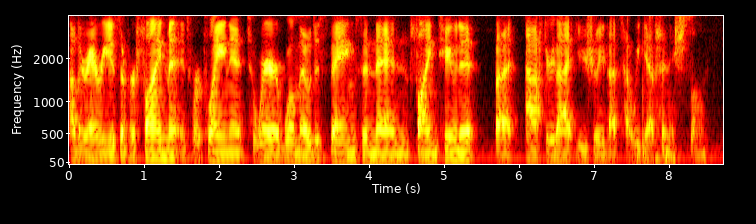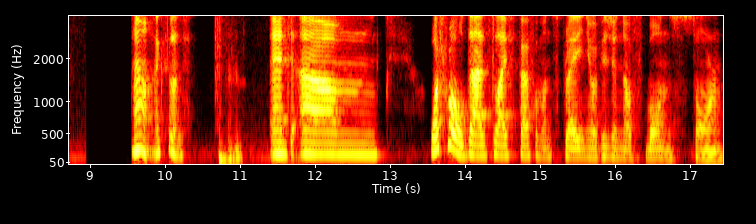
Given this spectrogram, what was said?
other areas of refinement as we're playing it to where we'll notice things and then fine tune it. But after that, usually that's how we get a finished song. Oh, excellent. Mm-hmm. And um, what role does live performance play in your vision of Bonestorm?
